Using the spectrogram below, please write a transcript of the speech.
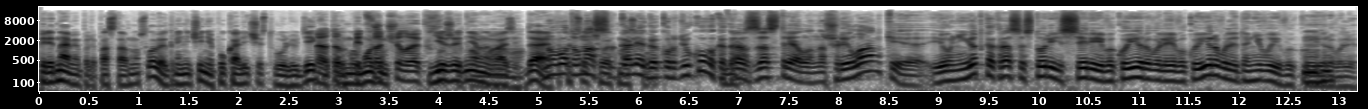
перед нами были поставлены условия ограничения по количеству людей, да, которые мы можем ежедневно возить. Да, ну вот у нас коллега Курдюкова как да. раз застряла на Шри-Ланке, и у нее как раз истории из серии эвакуировали, эвакуировали, да не вы эвакуировали.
